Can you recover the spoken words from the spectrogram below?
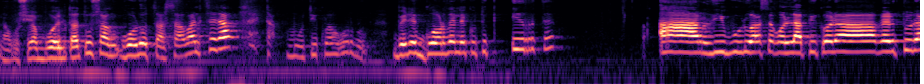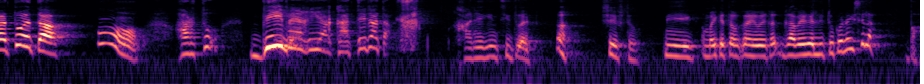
Nagusia bueltatu zen gorotza zabaltzera, eta mutikoa gordun, bere gordelekutuk irte, ardi burua zegoen lapikora gerturatu, eta, oh, hartu, bi begiak atera, eta jan egin zituen. Ah, ze uste, ni amaiketan gabe geldituko naizela? Ba,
